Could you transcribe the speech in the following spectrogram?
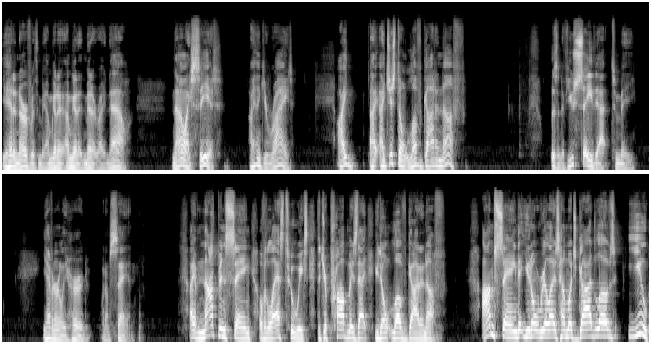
you hit a nerve with me. I'm gonna, I'm gonna admit it right now. Now I see it. I think you're right. I, I, I just don't love God enough. Listen, if you say that to me, you haven't really heard what I'm saying. I have not been saying over the last two weeks that your problem is that you don't love God enough. I'm saying that you don't realize how much God loves you.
